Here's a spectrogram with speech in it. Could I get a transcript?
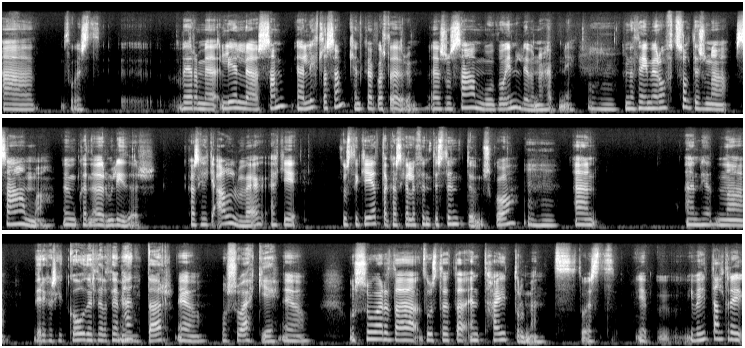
að þú veist vera með lélega sam, eða litla samkend hvert öðrum, eða svona samúð og innlifunarhefni Mhm. þannig að þeim er oft svolítið svona sama um hvernig öðrum líður. Kannski ekki alveg, ekki þú veist, þið geta kannski alveg fundið stundum, sko. Mhm. en en hérna, verið kannski góðir þegar þeim hendar já. og svo ekki. Já, og svo er þetta, þú veist, þetta entitlement, þú veist, ég, ég veit aldrei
